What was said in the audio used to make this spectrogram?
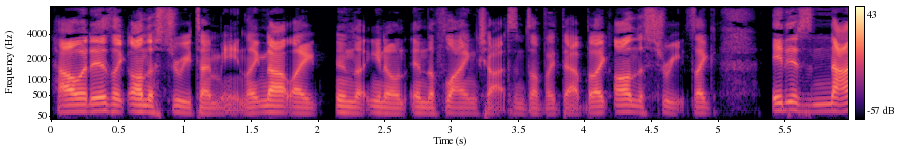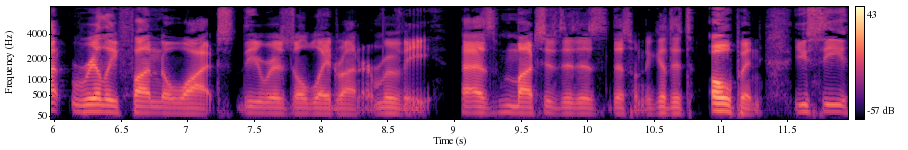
how it is like on the streets. I mean, like not like in the you know in the flying shots and stuff like that, but like on the streets. Like it is not really fun to watch the original Blade Runner movie as much as it is this one because it's open. You see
